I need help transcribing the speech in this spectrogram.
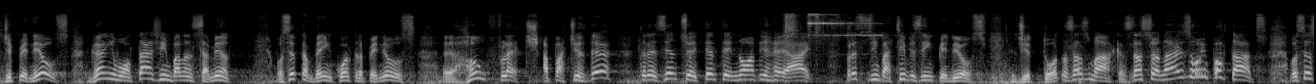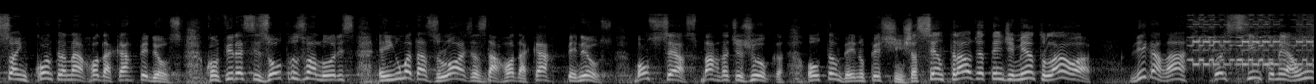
de pneus, ganhe montagem e balanceamento. Você também encontra pneus Ram Flat a partir de 389 reais. Preços imbatíveis em pneus de todas as marcas, nacionais ou importados. Você só encontra na Rodacar Pneus. Confira esses outros valores em uma das lojas da Rodacar Pneus. Bom sucesso, Barra da Tijuca ou também no Pechincha. Central de atendimento lá, ó. Liga lá, 2561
